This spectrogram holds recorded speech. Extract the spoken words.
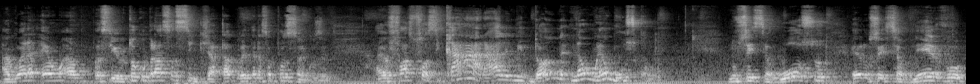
Agora é um, é um- assim, eu tô com o braço assim, que já tá doendo nessa posição, inclusive. Aí eu faço assim, caralho, me dói, não é o músculo. Não sei se é o osso, eu não sei se é o nervo,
